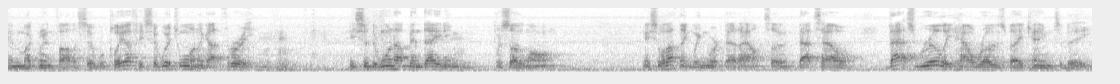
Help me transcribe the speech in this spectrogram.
And my grandfather said, Well, Cliff, he said, which one? I got three. He said, The one I've been dating for so long. And he said, Well, I think we can work that out. So that's how, that's really how Rose Bay came to be,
